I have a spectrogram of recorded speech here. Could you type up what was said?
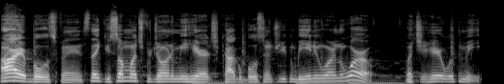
All right, Bulls fans, thank you so much for joining me here at Chicago Bulls Central. You can be anywhere in the world, but you're here with me.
